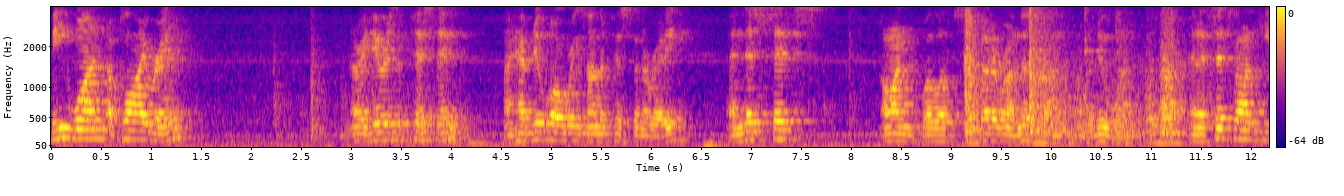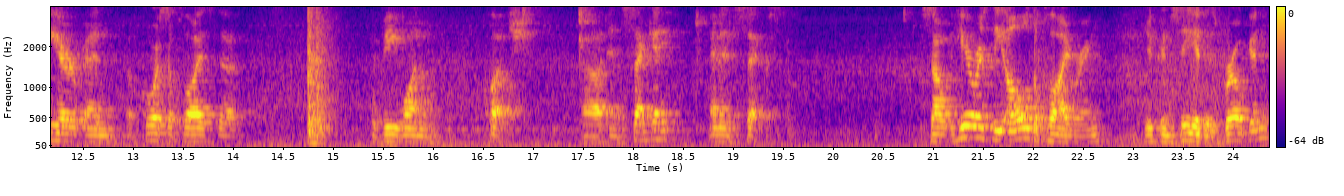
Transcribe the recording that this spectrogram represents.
B1 apply ring. All right, here is the piston. I have new O-rings on the piston already, and this sits on, well, it'll sit better on this one, on the new one, and it sits on here and of course applies the, the B1 clutch uh, in second and in sixth. So here is the old apply ring. You can see it is broken,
